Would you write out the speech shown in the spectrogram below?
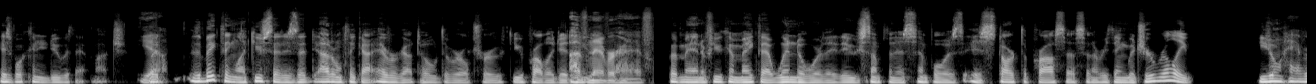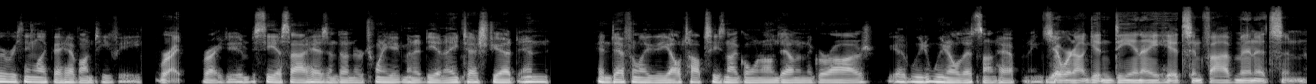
is what can you do with that much? Yeah. But the big thing, like you said, is that I don't think I ever got told the real truth. You probably did. I've never have. But man, if you can make that window where they do something as simple as is start the process and everything, but you're really you don't have everything like they have on TV. Right. Right. CSI hasn't done their 28 minute DNA test yet, and and definitely the autopsy is not going on down in the garage. We we know that's not happening. So. Yeah, we're not getting DNA hits in five minutes, and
